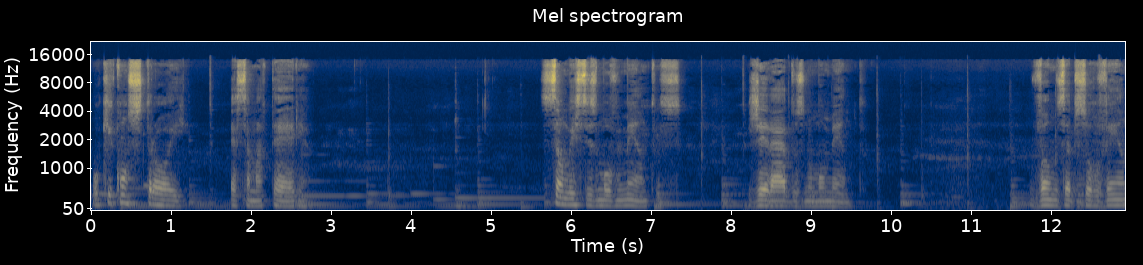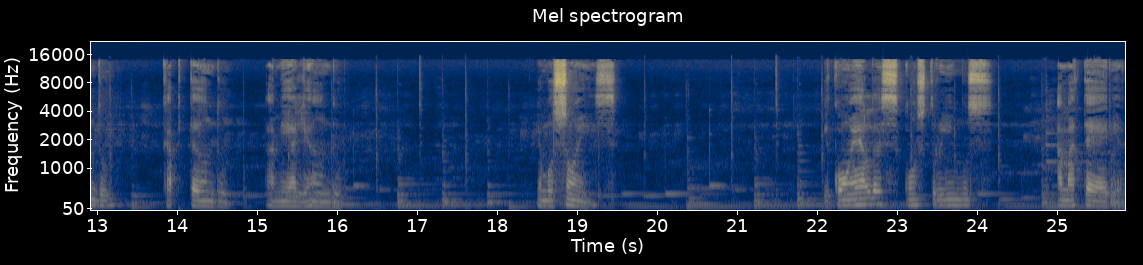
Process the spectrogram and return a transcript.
O que constrói essa matéria são esses movimentos gerados no momento. Vamos absorvendo, captando, amealhando emoções e com elas construímos a matéria.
